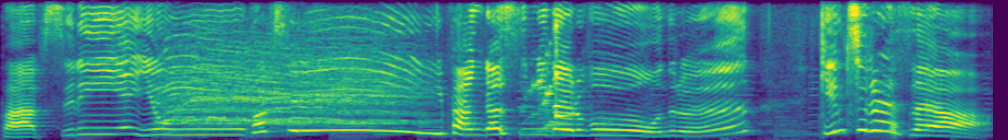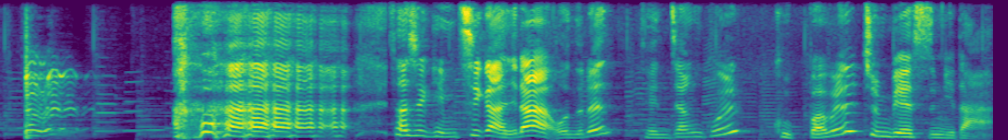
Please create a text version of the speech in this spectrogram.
밥쓰리예요. 밥쓰리 반갑습니다 여러분. 오늘은 김치를 했어요. 사실 김치가 아니라 오늘은 된장굴 국밥을 준비했습니다.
